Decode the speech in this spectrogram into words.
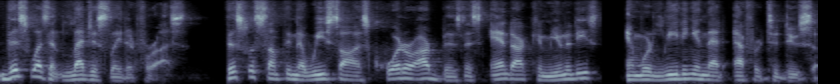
this wasn't legislated for us. This was something that we saw as core to our business and our communities, and we're leading in that effort to do so.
